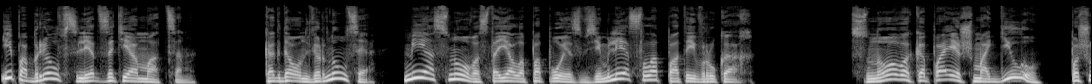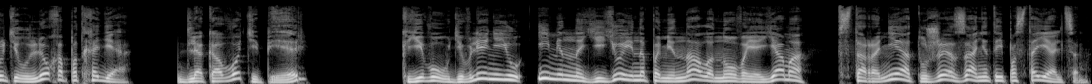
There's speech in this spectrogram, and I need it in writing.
и побрел вслед за Тиаматцем. Когда он вернулся, Мия снова стояла по пояс в земле с лопатой в руках. «Снова копаешь могилу?» – пошутил Леха, подходя. «Для кого теперь?» К его удивлению, именно ее и напоминала новая яма в стороне от уже занятой постояльцем.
